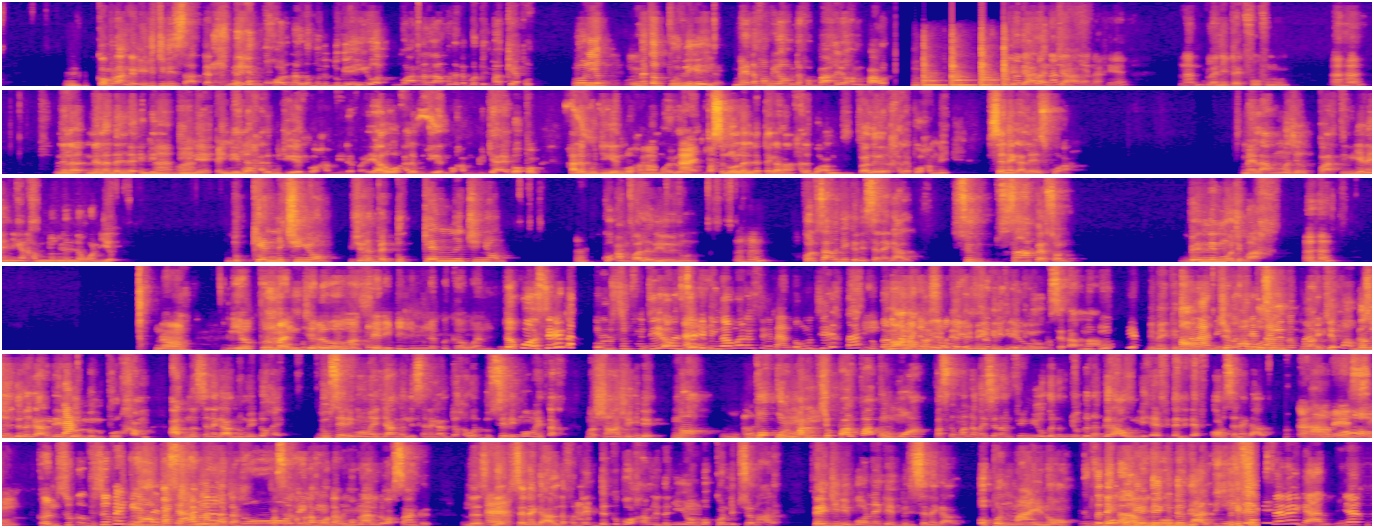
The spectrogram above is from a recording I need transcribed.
comprends nga il utilise sa tête day dem xool nan la mën a duggee yoot waa nan laa mën a def ba duñ ma kepp loolu yëpp méthode pour liggéey la mais dafa am yoo xam dafa baax yoo xam baaxul li daal ak jaar nan la ñuy teg foofu noonu ne la ne la dañ la indil ah, diine indil la xale bu jigéen boo xam ni dafa yaru xale bu jigéen boo xam du jaay boppam xale bu jigéen boo xam ni ah, mooy loolu parce que loolu lañ la tegal ah, xale bu am valeur xale boo xam ni sénégalaise quoi mais la majeure partie yeneen ñi nga xam ñooñu lañ la woon yëpp du kenn ci ñoom je mhm. répète du kenn ci ñoom mhm. ku am valeur yooyu noonu mhm. kon ça veut dire que ni Sénégal sur cent personnes benn nit moo ci baax non yow pour man jëloo série bi lim la bëgg a wan. da koo seetaan su yow série bi nga war a seetaan ba mu jeex tàkk. ba non non man bi may critiquer vidéo seetaan naa ko. bi may critiquer non j'ai pas besoin man j'ai pas besoin de regarder loolu noonu pour xam àdduna Sénégal nu muy doxee. du série moo may jàngal li Sénégal doxee wala du série moo may tax. ma changé idée. non bokkul man je parle pas pour moi parce que man damay seetaan film yoo gën a ñoo gën a garaaw li infidèle def hors Sénégal. ah, ah merci kon su ko su fekkee non parce que xam la moo tax parce que xam la moo tax moom laa leen wax sànq. le ah. Sénégal dafa nekk dëkk boo xam ne dañuy yomb a conditionné. tey jii nii boo nekkee biir Sénégal open mind non. boo bëggee dégg dëgg. il faut Sénégal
